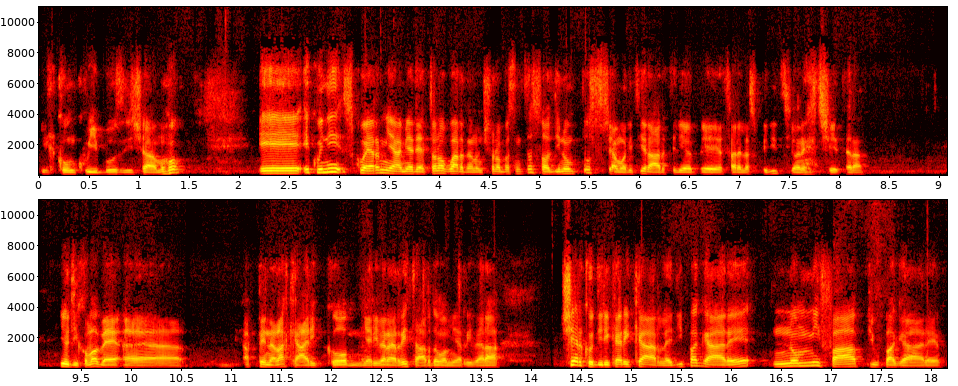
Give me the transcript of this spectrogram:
il conquibus, diciamo. E, e quindi Square mi ha, mi ha detto: No, guarda, non c'erano abbastanza soldi, non possiamo ritirarteli e fare la spedizione, eccetera. Io dico: Vabbè, eh, appena la carico mi arriverà in ritardo, ma mi arriverà. Cerco di ricaricarla e di pagare, non mi fa più pagare.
